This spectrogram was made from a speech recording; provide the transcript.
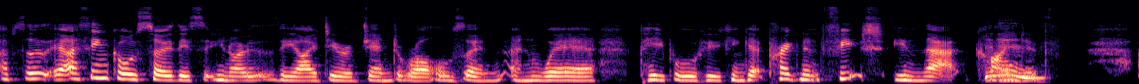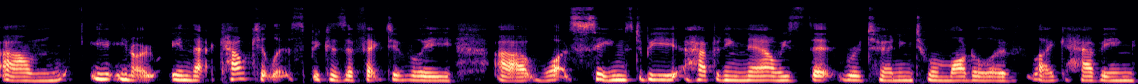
Absolutely. I think also this, you know, the idea of gender roles and, and where people who can get pregnant fit in that kind mm. of um, you know, in that calculus, because effectively, uh, what seems to be happening now is that returning to a model of like having,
